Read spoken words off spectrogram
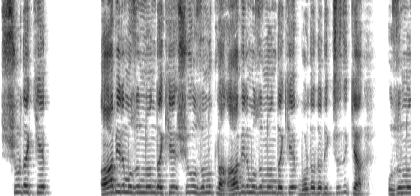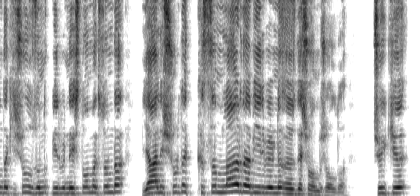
şuradaki A birim uzunluğundaki şu uzunlukla A birim uzunluğundaki burada da dik çizdik ya. Uzunluğundaki şu uzunluk birbirine eşit olmak zorunda. Yani şurada kısımlar da birbirine özdeş olmuş oldu. Çünkü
